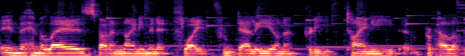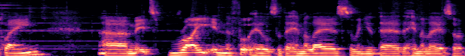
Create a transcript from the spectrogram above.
in the Himalayas, about a 90-minute flight from Delhi on a pretty tiny uh, propeller plane. Um, it's right in the foothills of the Himalayas. So when you're there, the Himalayas are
